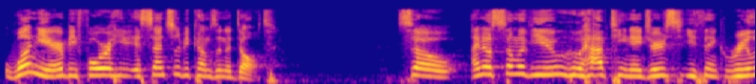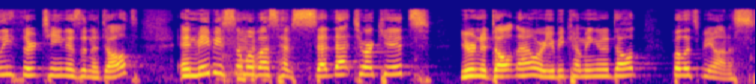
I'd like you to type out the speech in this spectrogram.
one year before he essentially becomes an adult. So I know some of you who have teenagers, you think, really, 13 is an adult? And maybe some of us have said that to our kids. You're an adult now, or you're becoming an adult. But let's be honest.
